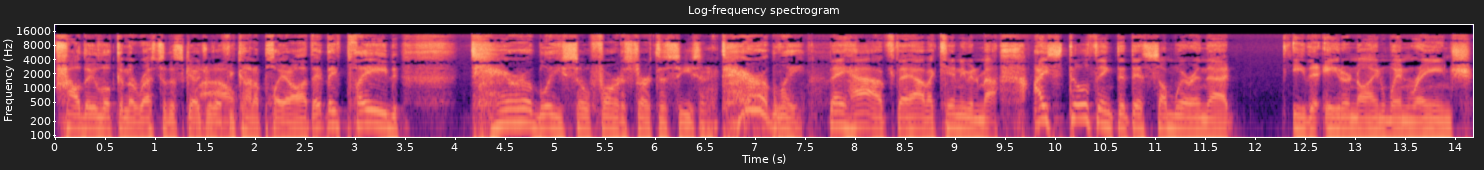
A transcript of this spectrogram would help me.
how they look in the rest of the schedule. Wow. If you kind of play it all out, they, they've played terribly so far to start the season. Terribly. They have. They have. I can't even imagine. I still think that they're somewhere in that either eight or nine win range.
